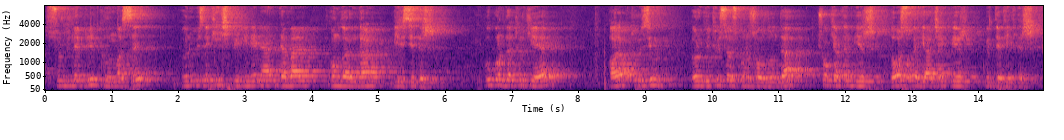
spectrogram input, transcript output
sürdürülebilir kılınması önümüzdeki işbirliğinin en temel konularından birisidir. Bu konuda Türkiye Arap Turizm Örgütü söz konusu olduğunda çok yakın bir dost ve gerçek bir müttefiktir.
